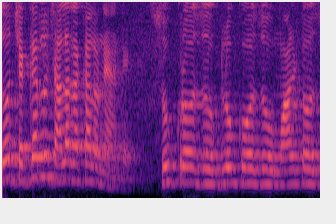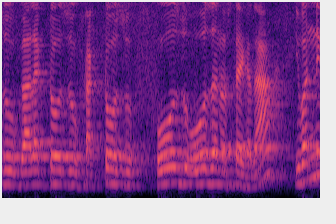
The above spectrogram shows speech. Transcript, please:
సో చక్కెరలు చాలా రకాలు ఉన్నాయండి sucrose glucose maltose galactose fructose ఓజు ఓజ్ అని వస్తాయి కదా. ఇవన్నీ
